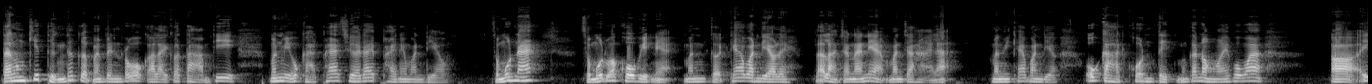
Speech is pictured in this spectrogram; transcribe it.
แต่ลองคิดถึงถ้าเกิดมันเป็นโรคอะไรก็ตามที่มันมีโอกาสแพร่เชื้อได้ภายในวันเดียว สมมตินะ สมมุติว่าโควิดเนี่ยมันเกิดแค่วันเดียวเลย แล้วหลังจากนั้นเนี่ยมันจะหายละ มันมีแค่วันเดียว โอกาสคนติดมันก็น้อย เพราะว่าไอ้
